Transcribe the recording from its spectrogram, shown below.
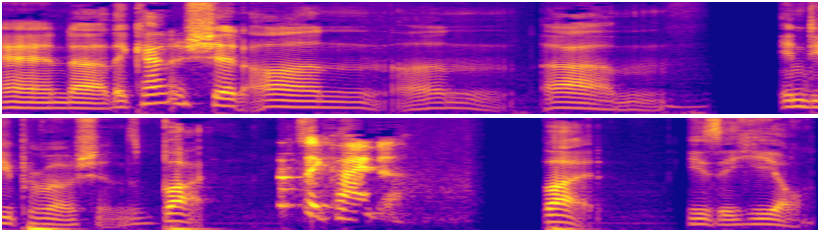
And uh, they kind of shit on on um, indie promotions, but I'd say kinda. but he's a heel.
